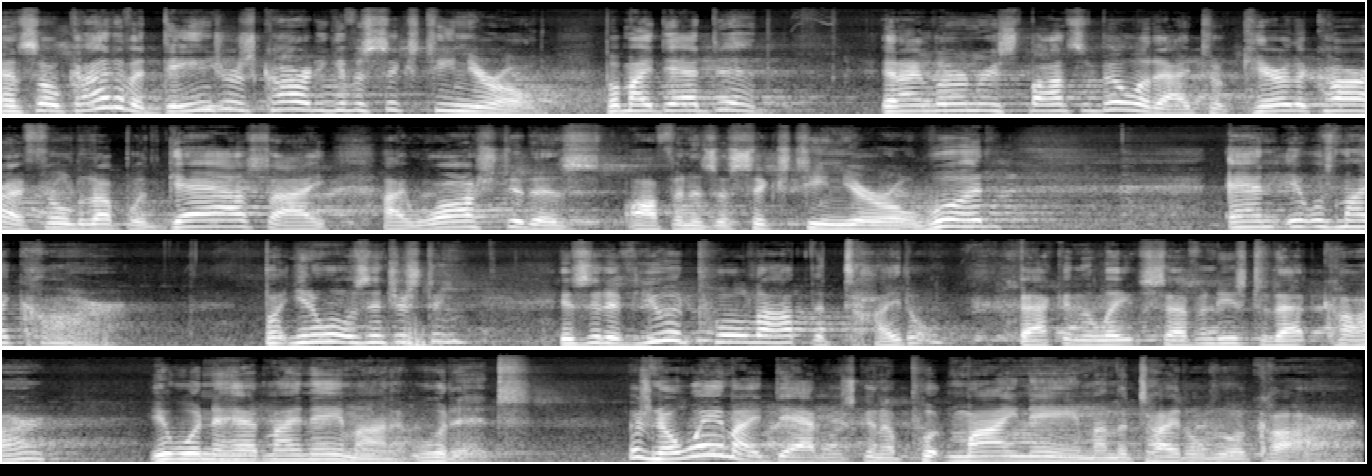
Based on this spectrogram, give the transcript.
And so, kind of a dangerous car to give a 16 year old. But my dad did. And I learned responsibility. I took care of the car. I filled it up with gas. I, I washed it as often as a 16 year old would. And it was my car. But you know what was interesting? Is that if you had pulled out the title back in the late 70s to that car, it wouldn't have had my name on it, would it? There's no way my dad was going to put my name on the title to a car.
